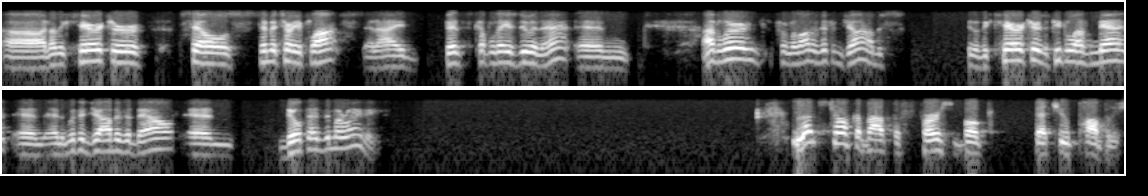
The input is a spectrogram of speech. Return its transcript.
Uh, another character sells cemetery plots, and I spent a couple days doing that, and I've learned from a lot of different jobs, you know, the characters, the people I've met, and and what the job is about, and built that into my writing. Let's talk about the first book that you published.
